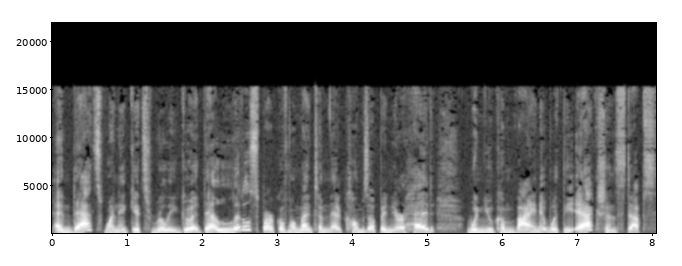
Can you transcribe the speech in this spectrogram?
And that's when it gets really good. That little spark of momentum that comes up in your head when you combine it with the action steps.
